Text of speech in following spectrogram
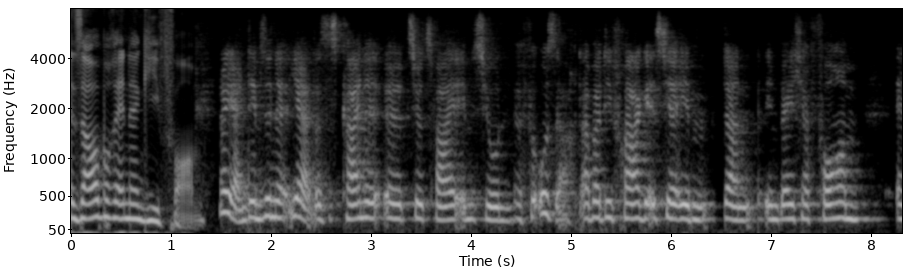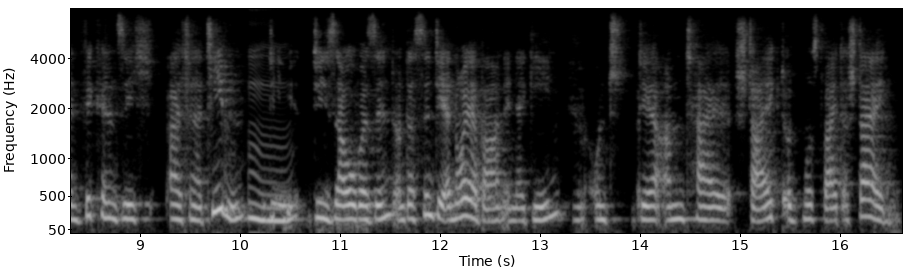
saubere Energieform. Naja, in dem Sinne, ja, dass es keine äh, CO2-Emissionen äh, verursacht. Aber die Frage ist ja eben dann, in welcher Form entwickeln sich Alternativen, mhm. die, die sauber sind. Und das sind die erneuerbaren Energien. Und der Anteil steigt und muss weiter steigen.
